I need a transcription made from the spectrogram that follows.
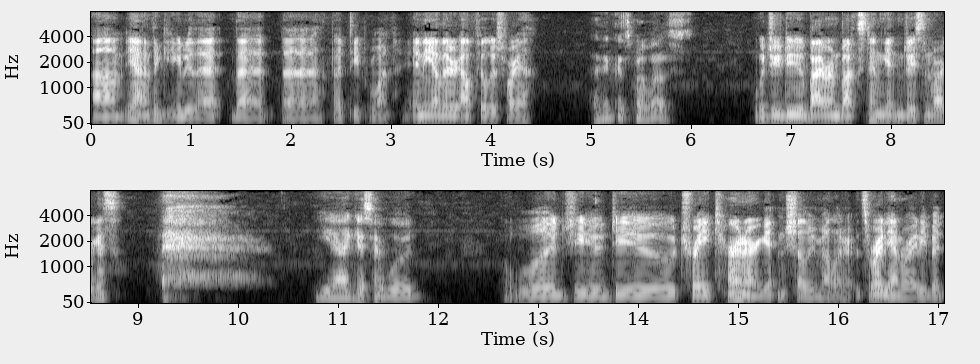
Um, yeah, I think you can do that that uh, that deeper one. Any other outfielders for you? I think that's my list. Would you do Byron Buxton getting Jason Vargas? Yeah, I guess I would. Would you do Trea Turner getting Shelby Miller? It's righty on righty, but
